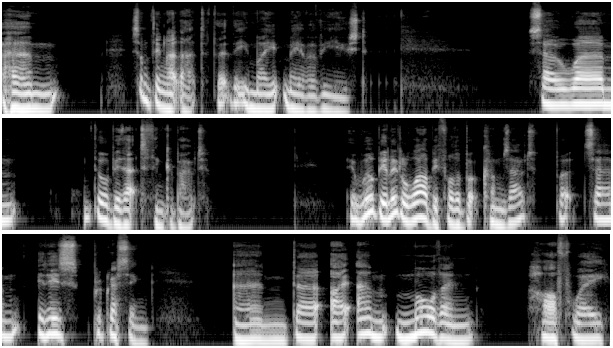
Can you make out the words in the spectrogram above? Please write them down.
um, something like that, that that you may may have overused. So um, there will be that to think about. It will be a little while before the book comes out, but um, it is progressing, and uh, I am more than halfway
